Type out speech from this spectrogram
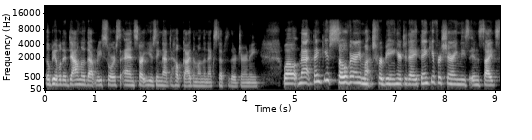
They'll be able to download that resource and start using that to help guide them on the next steps of their journey. Well, Matt, thank you so very much for being here today. Thank you for sharing these insights.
